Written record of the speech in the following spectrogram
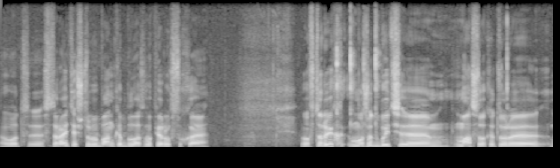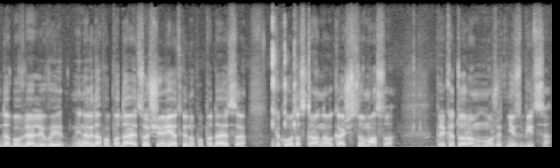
Вот. э, Старайтесь, чтобы банка была, во-первых, сухая. Во-вторых, может быть э, масло, которое добавляли вы, иногда попадается, очень редко, но попадается какого-то странного качества масла, при котором может не взбиться.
